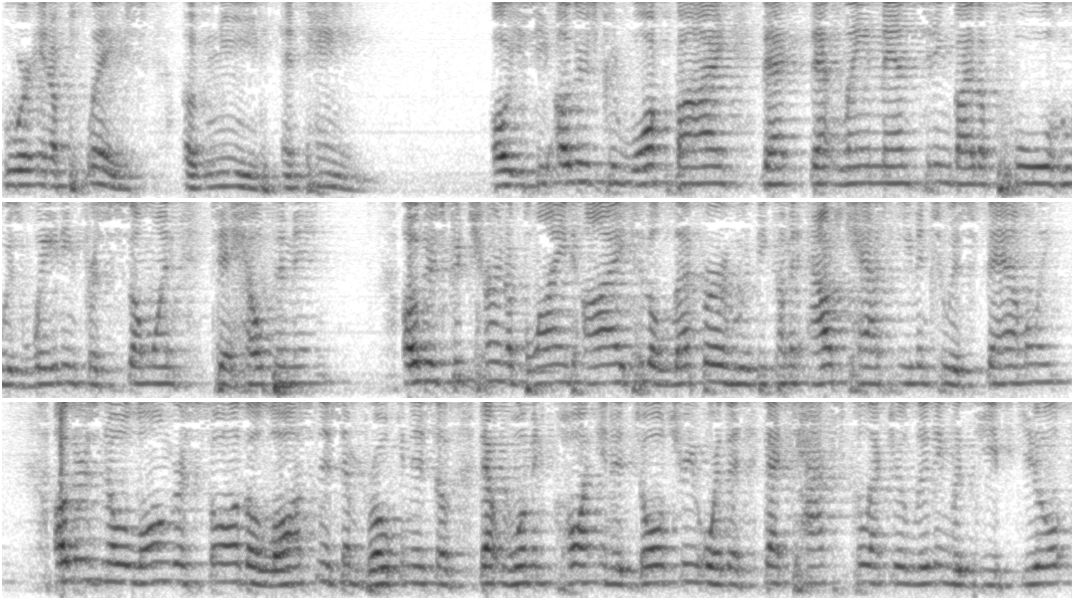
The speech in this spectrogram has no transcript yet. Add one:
who were in a place of need and pain. Oh, you see, others could walk by that, that lame man sitting by the pool who was waiting for someone to help him in. Others could turn a blind eye to the leper who had become an outcast even to his family. Others no longer saw the lostness and brokenness of that woman caught in adultery or the, that tax collector living with deep guilt.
